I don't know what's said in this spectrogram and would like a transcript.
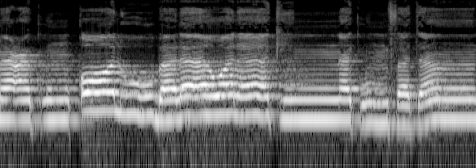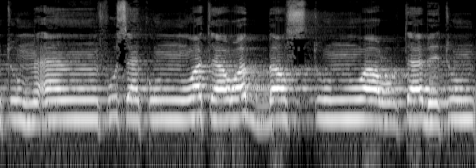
معكم؟ قالوا بلى ولكنكم فتنتم أنفسكم وتربصتم وارتبتم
